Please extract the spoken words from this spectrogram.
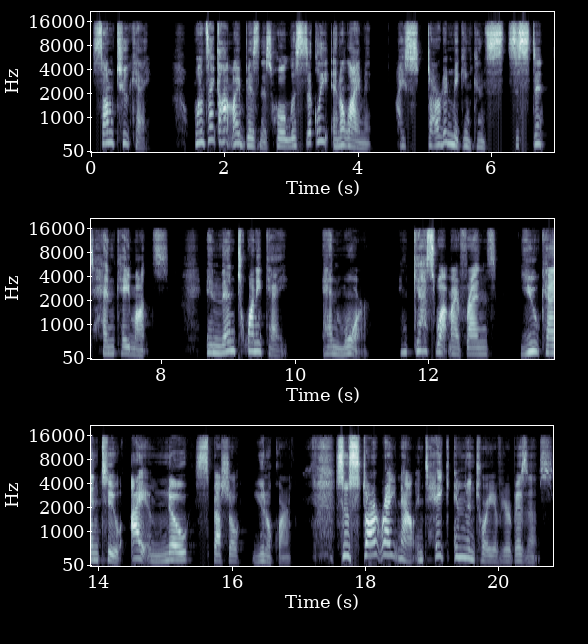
some 2K. Once I got my business holistically in alignment, I started making consistent 10K months and then 20K and more. And guess what, my friends? You can too. I am no special unicorn. So start right now and take inventory of your business.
